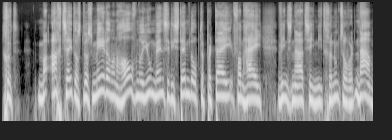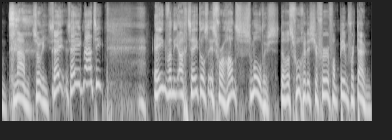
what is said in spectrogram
Goed. Maar acht zetels. Het was meer dan een half miljoen mensen die stemden op de partij van hij, wiens natie niet genoemd zal worden. Naam, naam, sorry. Zei, zei ik nazi? Eén van die acht zetels is voor Hans Smolders. Dat was vroeger de chauffeur van Pim Fortuyn.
